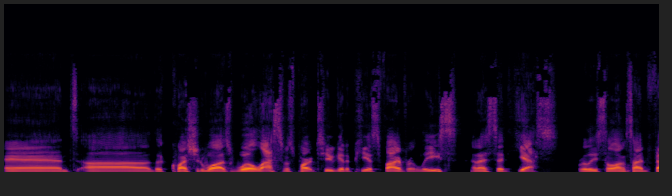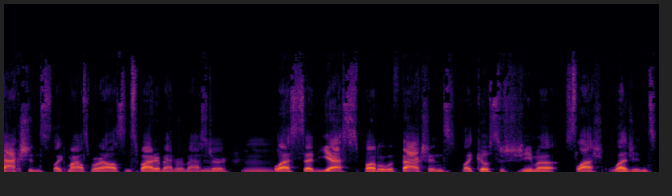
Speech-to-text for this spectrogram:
And uh, the question was, will Last of Us Part 2 get a PS5 release? And I said yes. released alongside factions like Miles Morales and Spider Man Remaster. Mm, mm. Bless said yes, bundled with factions like Ghost of Tsushima slash Legends.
